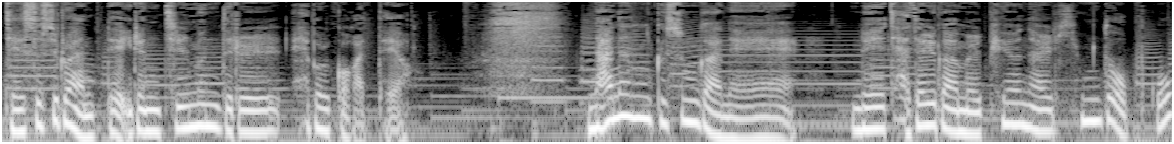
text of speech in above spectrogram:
제 스스로한테 이런 질문들을 해볼 것 같아요. 나는 그 순간에 내 좌절감을 표현할 힘도 없고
